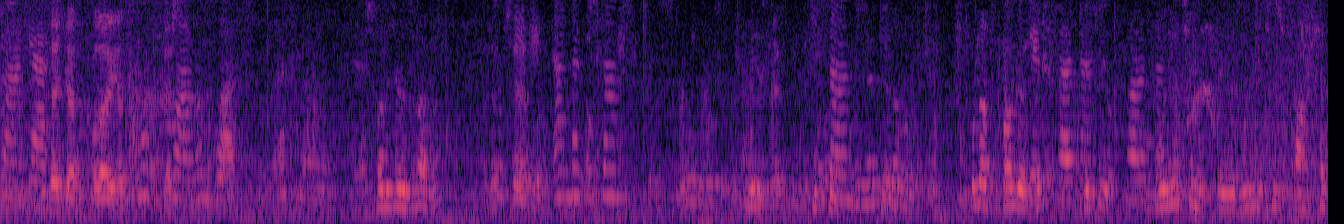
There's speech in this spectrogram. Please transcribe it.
Şu an geldi. Tekrar kolay gelsin Ama. Osmanlı'nın bu aslında. Osman hocamız var mı? Çok iyi değil. Yani ben İslami siktir uzmanıyım aslında. İslami siktir. Bunlar toparlıyorsun. Türkiye'de zaten Peki çok fazla bunun için, e, bunun için ahşap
